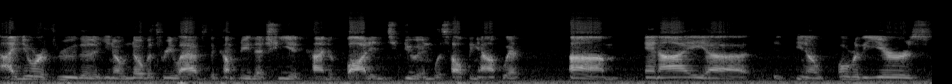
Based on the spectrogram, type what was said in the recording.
I knew her through the, you know, Nova Three Labs, the company that she had kind of bought into and was helping out with. Um, and I, uh, you know, over the years,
